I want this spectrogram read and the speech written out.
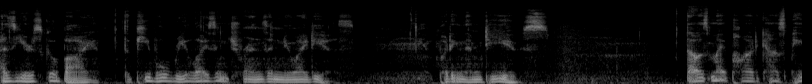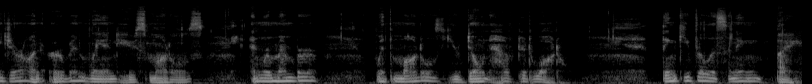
as years go by, the people realizing trends and new ideas, putting them to use. That was my podcast pager on urban land use models. And remember, with models, you don't have to dawdle. Thank you for listening. Bye.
